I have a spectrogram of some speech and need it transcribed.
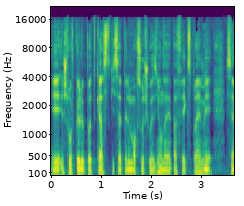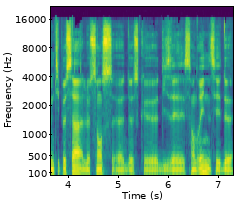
Et je trouve que le podcast qui s'appelle Morceaux choisis, on n'avait pas fait exprès, mais c'est un petit peu ça le sens euh, de ce que disait Sandrine, c'est de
